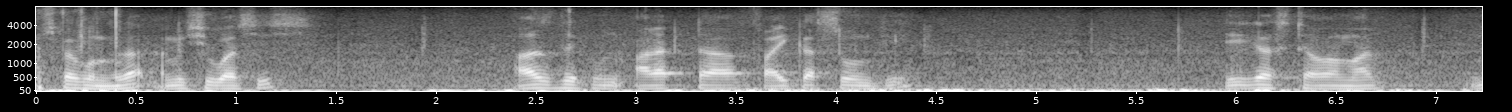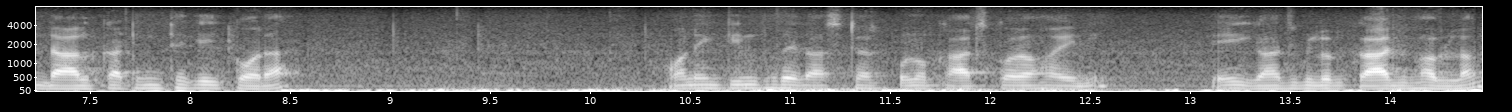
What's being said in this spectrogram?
নমস্কার বন্ধুরা, আমি শুভাশিস আজ দেখুন আর একটা ফাইকাস রঞ্জি এই গাছটাও আমার ডাল কাটিং থেকেই করা। অনেক দিন ধরে গাছটার কোনো কাজ করা হয়নি। এই গাছগুলোর কাজ ভাবলাম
